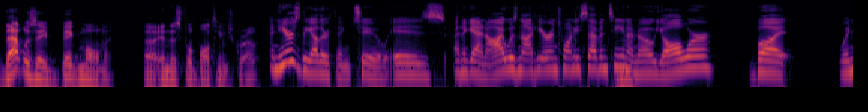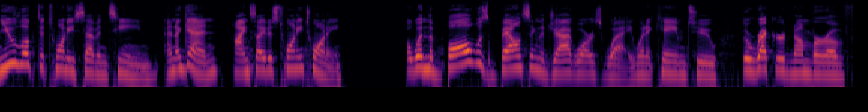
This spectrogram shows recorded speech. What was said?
that was a big moment uh, in this football team's growth. And here's the other thing too is, and again, I was not here in 2017. Mm-hmm. I know y'all were, but when you looked at 2017, and again, hindsight is 2020. But when the ball was bouncing the Jaguars' way, when it came to the record number of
